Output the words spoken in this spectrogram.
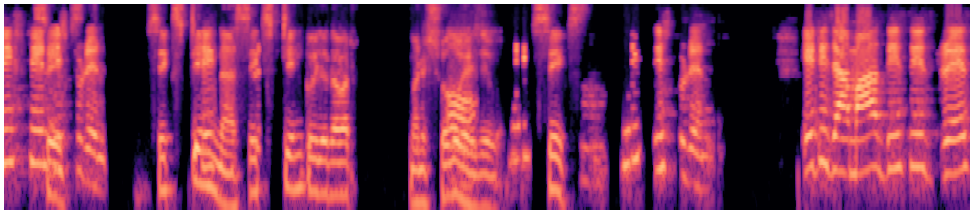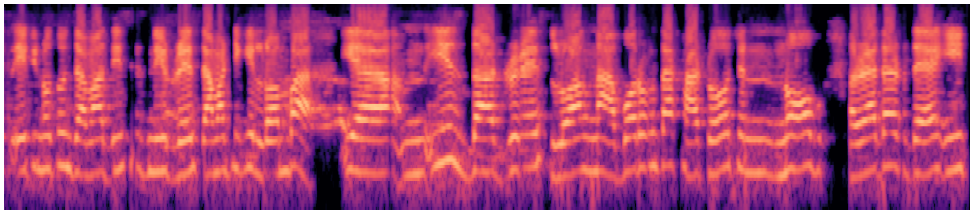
16 Six. student. Sixteen Six না সিক্সটিন কই যদি আবার মানে ষোলো Oh. হয়ে যাবে সিক্স Six student. এটি জামা দিস ইজ ড্রেস এটি নতুন জামা দিস ইজ নিউ ড্রেস জামাটি কি লম্বা? ইজ দ্য ড্রেস লং না, বরং তা খাটো no rather than it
